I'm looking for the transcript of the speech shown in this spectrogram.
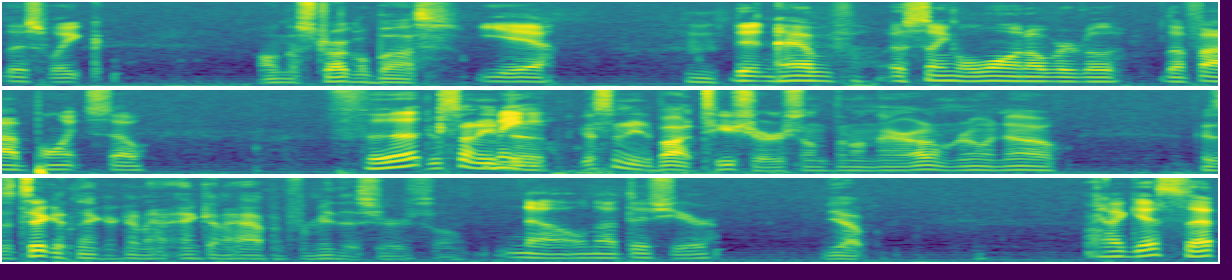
this week. On the struggle bus. Yeah, Hmm. Didn't have a single one over the, the five points, so fuck Guess I need me. to. Guess I need to buy a T-shirt or something on there. I don't really know, because the ticket thing ain't gonna ain't gonna happen for me this year. So No, not this year. yep, I guess that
